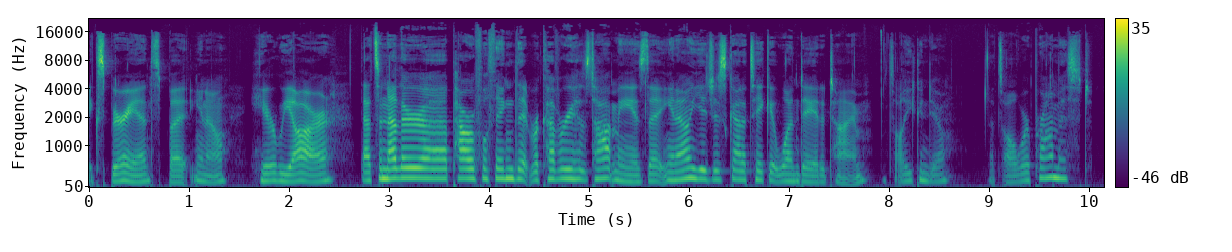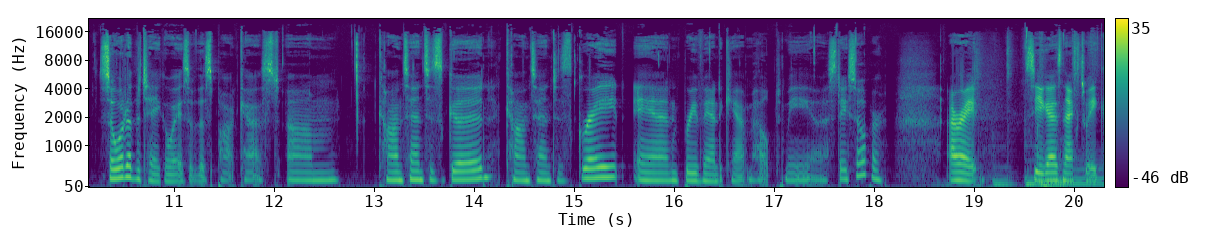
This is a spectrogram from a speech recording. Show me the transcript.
experience, but you know, here we are. That's another uh, powerful thing that recovery has taught me is that, you know, you just gotta take it one day at a time. That's all you can do. That's all we're promised. So, what are the takeaways of this podcast? Um, content is good, content is great, and Bree Van de Kamp helped me uh, stay sober. All right. See you guys next week.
